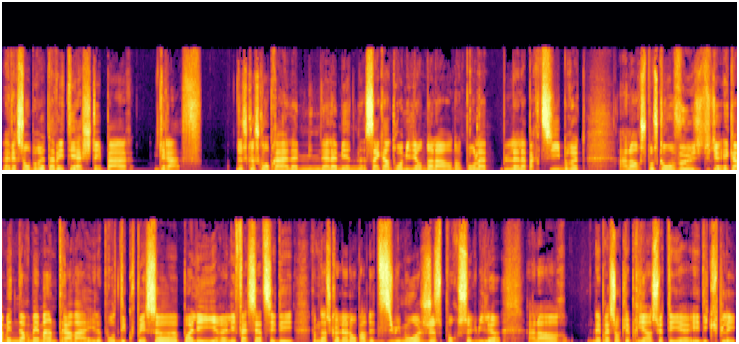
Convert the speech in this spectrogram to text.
la version brute avait été achetée par Graf de ce que je comprends à la mine, à la mine 53 millions de dollars, donc pour la, la, partie brute. Alors, je suppose qu'on veut, il y a quand même énormément de travail pour découper ça, polir les facettes. C'est des, comme dans ce cas-là, on parle de 18 mois juste pour celui-là. Alors, l'impression que le prix ensuite est, euh, est décuplé.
